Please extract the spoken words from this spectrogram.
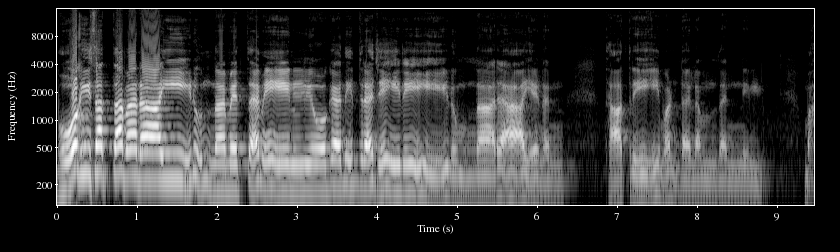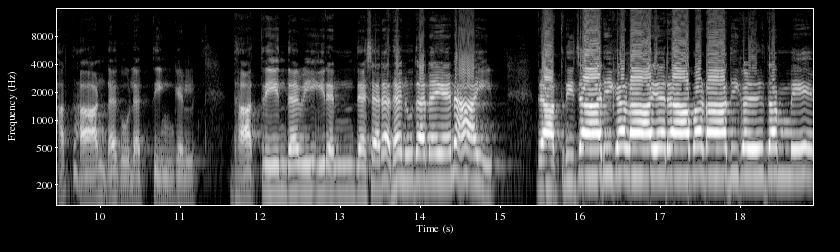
ഭോഗിസത്തമനായിടുന്ന മെത്തമേൽ യോഗനിദ്ര ചെയ്തിടും നാരായണൻ. ധാത്രീമണ്ഡലം തന്നിൽ മഹർത്താണ്ഡകുലത്തിങ്കൽ ധാത്രീന്ദവീരൻ ദശരഥനുതനയനായി രാത്രിചാരികളായ രാവണാദികൾ തമ്മെ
